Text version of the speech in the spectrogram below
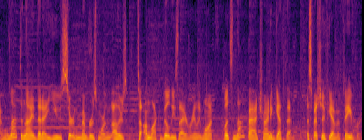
I will not deny that I use certain members more than others to unlock abilities that I really want, but it's not bad trying to get them, especially if you have a favorite.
